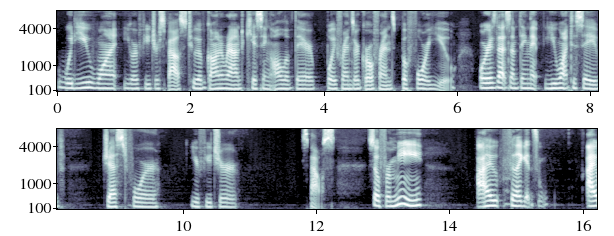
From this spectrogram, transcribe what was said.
would you want your future spouse to have gone around kissing all of their boyfriends or girlfriends before you? Or is that something that you want to save just for your future spouse? So for me, I feel like it's I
